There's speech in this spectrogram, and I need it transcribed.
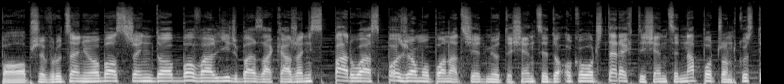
Po przywróceniu obostrzeń dobowa liczba zakażeń spadła z poziomu ponad 7 tysięcy do około 4 tysięcy na początku stycznia,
